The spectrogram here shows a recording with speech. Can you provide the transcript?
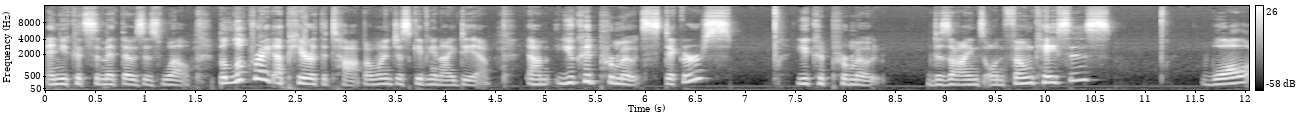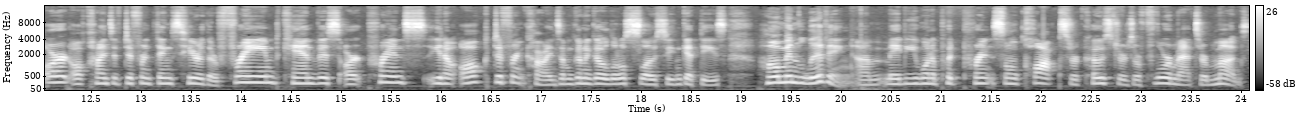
and you could submit those as well. But look right up here at the top. I want to just give you an idea. Um, you could promote stickers. You could promote designs on phone cases wall art, all kinds of different things here. They're framed, canvas, art prints, you know, all different kinds. I'm going to go a little slow so you can get these. Home and living. Um, maybe you want to put prints on clocks or coasters or floor mats or mugs.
